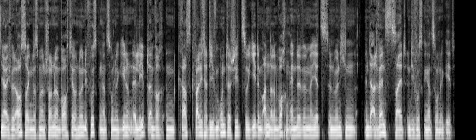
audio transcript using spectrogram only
ja, ich würde auch sagen, dass man schon, man braucht ja auch nur in die Fußgängerzone gehen und erlebt einfach einen krass qualitativen Unterschied zu jedem anderen Wochenende, wenn man jetzt in München in der Adventszeit in die Fußgängerzone geht.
